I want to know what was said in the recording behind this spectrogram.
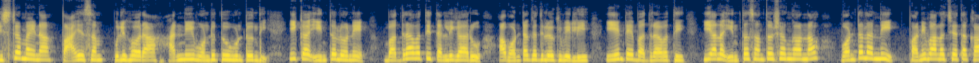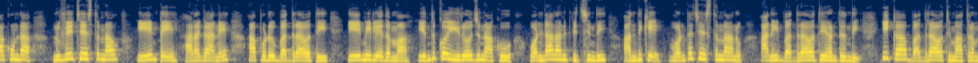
ఇష్టమైన పాయసం పులిహోర అన్నీ వండుతూ ఉంటుంది. ఇక ఇంతలోనే భద్రావతి తల్లిగారు ఆ వంటగదిలోకి వెళ్ళి ఏంటే భద్రావతి? ఇవాళ ఇంత సంతోషంగా ఉన్నావు? వంటలన్నీ పని వాళ్ళ చేత కాకుండా నువ్వే చేస్తున్నావు? ఏంటే? అనగానే అప్పుడు భద్రావతి ఏమీ లేదమ్మా ఎందుకో ఈరోజు నాకు వండాలనిపించింది అందుకే వంట చేస్తున్నాను అని భద్రావతి అంటుంది. ఇక భద్రావతి మాత్రం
